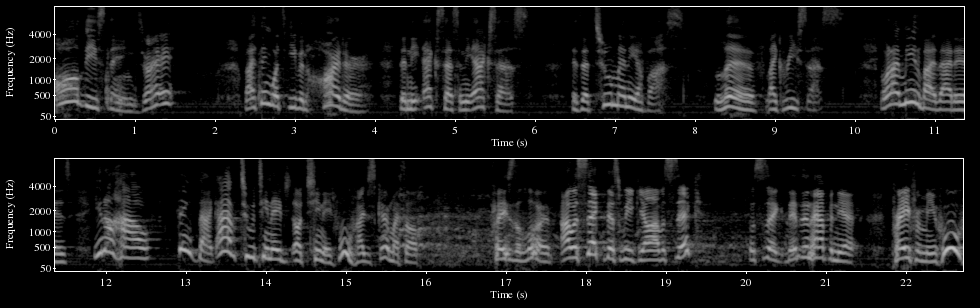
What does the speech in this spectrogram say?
all these things, right? But I think what's even harder than the excess and the access is that too many of us live like recess. And what I mean by that is, you know how, think back, I have two teenage, oh, teenage, whew, I just scared myself. Praise the Lord. I was sick this week, y'all. I was sick. I was sick. It didn't happen yet. Pray for me. Whew.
